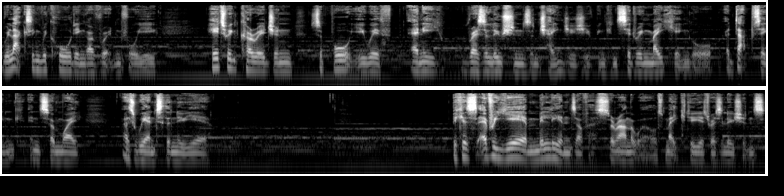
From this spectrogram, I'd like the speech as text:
relaxing recording I've written for you, here to encourage and support you with any resolutions and changes you've been considering making or adapting in some way as we enter the new year. Because every year, millions of us around the world make New Year's resolutions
